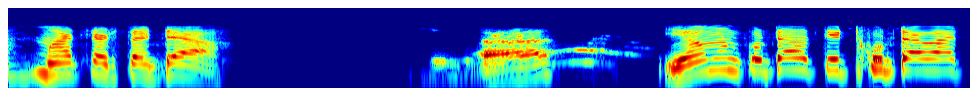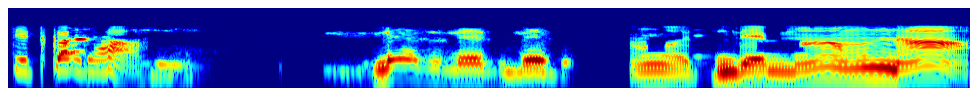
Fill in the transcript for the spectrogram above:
మాట్లాడుతుంటా? ఏమనుకుంటావు? తిట్టుకుంటావా? తిట్టుకోదా? లేదు లేదు లేదు. ఇదేమ్మా ఉన్నా?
